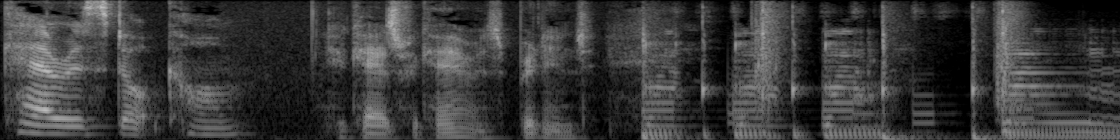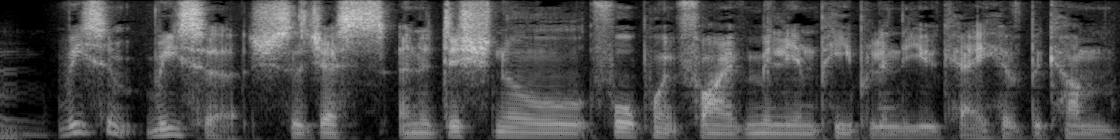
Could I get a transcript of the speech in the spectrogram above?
carers.com. Who cares for carers? Brilliant. Recent research suggests an additional 4.5 million people in the UK have become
